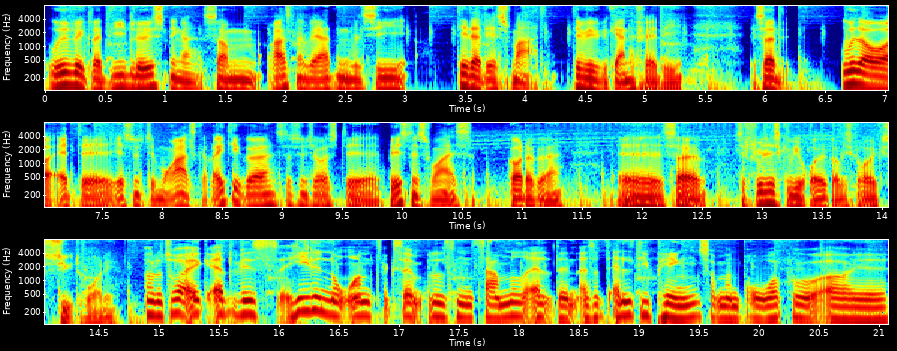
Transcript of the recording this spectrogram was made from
udvikler de løsninger, som resten af verden vil sige, det der det er smart, det vil vi gerne have fat i. Så udover at øh, jeg synes, det er moralsk at rigtigt gøre, så synes jeg også, det er business-wise godt at gøre. Øh, så selvfølgelig skal vi rykke, og vi skal rykke sygt hurtigt. Og du tror ikke, at hvis hele Norden for eksempel sådan samlede al den, altså alle de penge, som man bruger på at, øh,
